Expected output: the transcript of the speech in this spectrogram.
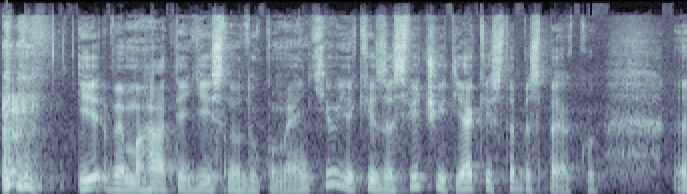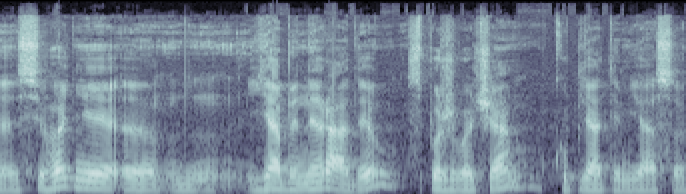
і вимагати дійсно документів, які засвідчують якість та безпеку. Е, Сьогодні е, я би не радив споживачам купляти м'ясо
